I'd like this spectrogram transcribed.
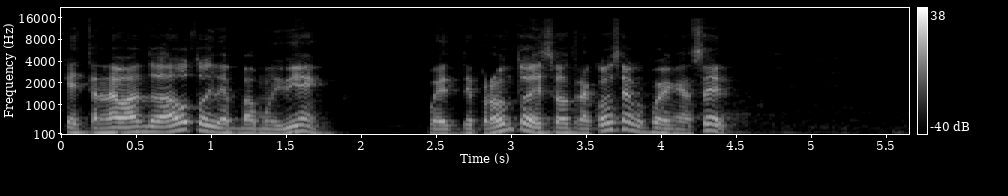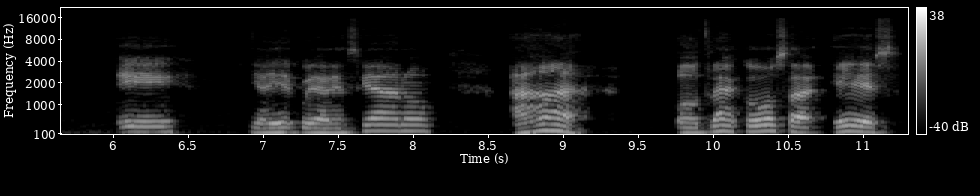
que están lavando auto y les va muy bien. Pues de pronto es otra cosa que pueden hacer. Eh, y ahí el cuidar anciano. Ah, otra cosa es,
